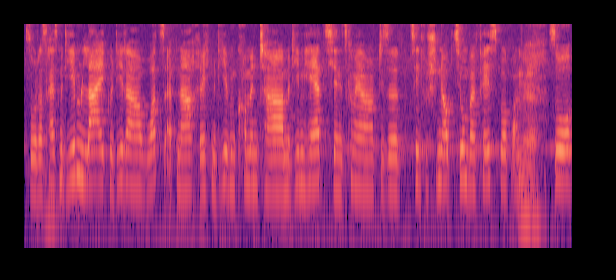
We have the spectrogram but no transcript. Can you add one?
So, das heißt, mit jedem Like, mit jeder WhatsApp-Nachricht, mit jedem Kommentar, mit jedem Herzchen, jetzt kann man ja noch diese zehn verschiedene Optionen bei Facebook und Ja. so,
